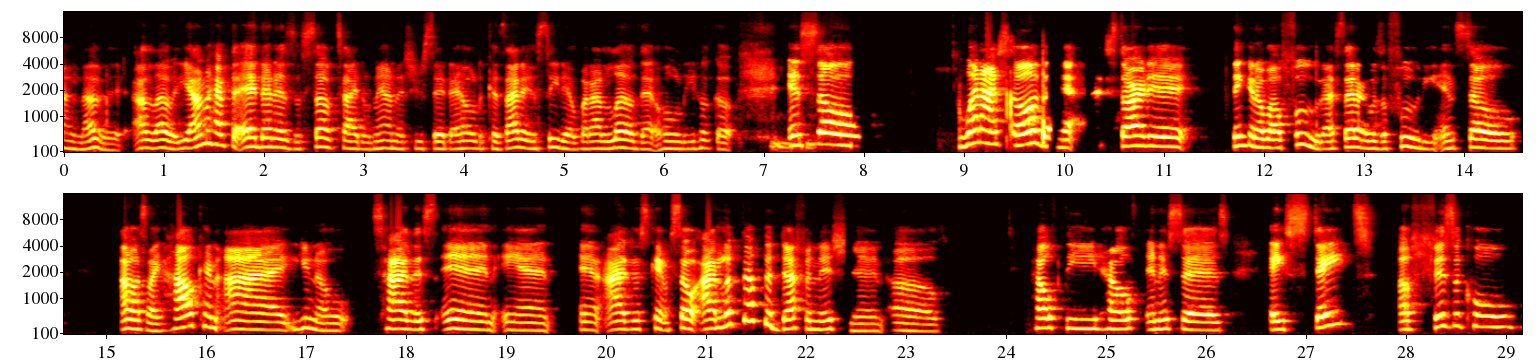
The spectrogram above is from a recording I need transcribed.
I love it. I love it. Yeah, I'm gonna have to add that as a subtitle now that you said that holy because I didn't see that, but I love that holy hookup. Mm-hmm. And so when I saw that, I started thinking about food. I said I was a foodie, and so I was like, how can I, you know, tie this in? And and I just came. So I looked up the definition of healthy health, and it says a state of physical,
